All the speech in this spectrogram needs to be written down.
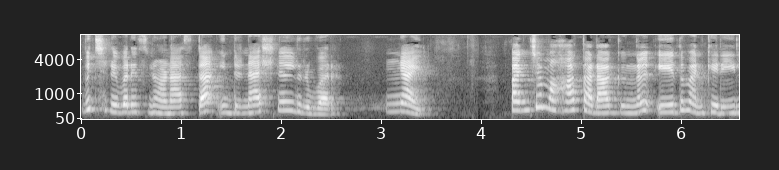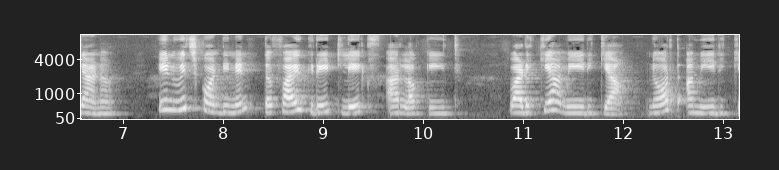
Which river is known as the international river Nile പഞ്ചമഹാ തടാകങ്ങൾ ഏത് വൻകരയിലാണ്? In which continent the five great lakes are locate വടക്കേ അമേരിക്ക നോർത്ത് അമേരിക്ക.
